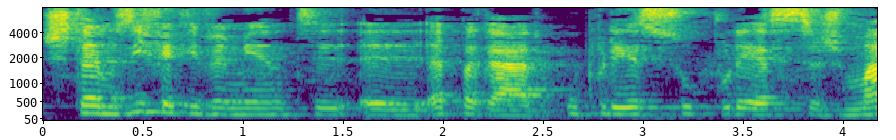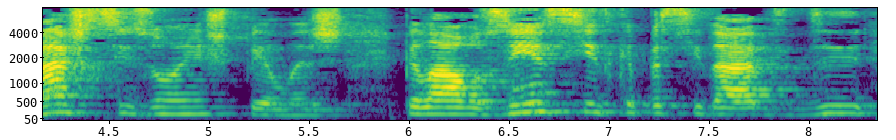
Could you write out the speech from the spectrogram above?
estamos efetivamente eh, a pagar o preço por essas más decisões, pelas, pela ausência de capacidade de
